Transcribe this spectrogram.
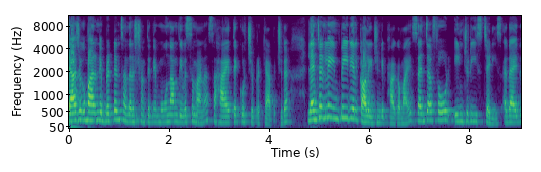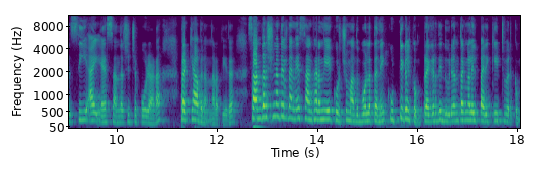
രാജകുമാരന്റെ ബ്രിട്ടൻ സന്ദർശനത്തിന്റെ മൂന്നാം ദിവസമാണ് സഹായത്തെക്കുറിച്ച് പ്രഖ്യാപിച്ചത്. ലണ്ടനിലെ ഇംപീരിയൽ കോളേജിന്റെ ഭാഗമായി സെന്റർ ഫോർ ഇഞ്ചുറി സ്റ്റഡീസ് അതായത് സി ഐ എസ് സന്ദർശിച്ചപ്പോഴാണ് പ്രഖ്യാപനം നടത്തിയത്. സന്ദർശനത്തിൽ തന്നെ സംഘടനയെക്കുറിച്ചും അതുപോലെ തന്നെ കുട്ടികൾക്കും പ്രകൃതി ദുരന്തങ്ങളിൽ പരിക്കേറ്റവർക്കും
